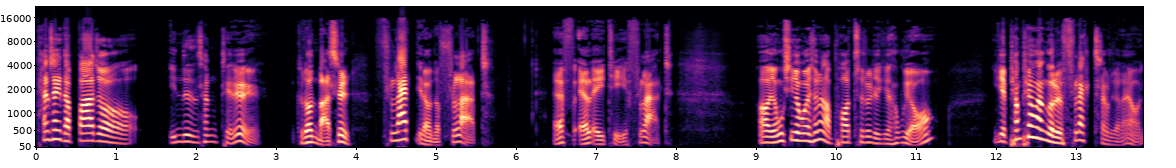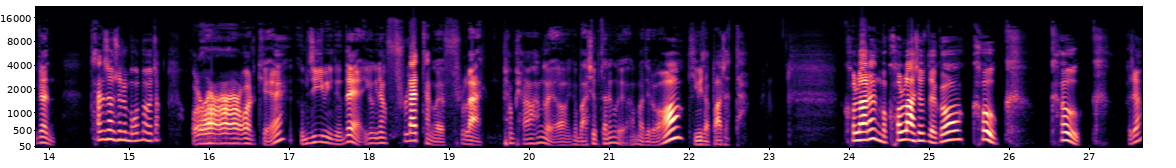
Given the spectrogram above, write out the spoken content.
탄산이 다 빠져 있는 상태를 그런 맛을 flat이라고 합니다. flat. F-L-A-T, flat. 아, 영국식 영어에서는 아파트를 얘기하고요. 이게 평평한 거를 flat라고 그러잖아요. 그러니까 탄산수를 먹으면 딱 이렇게 움직임이 있는데 이거 그냥 flat한 거예요. flat. 평평한 거예요. 그러니까 맛이 없다는 거예요. 한마디로 김이 다 빠졌다. 콜라는 뭐 콜라 하셔도 되고 coke, coke. 그죠?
